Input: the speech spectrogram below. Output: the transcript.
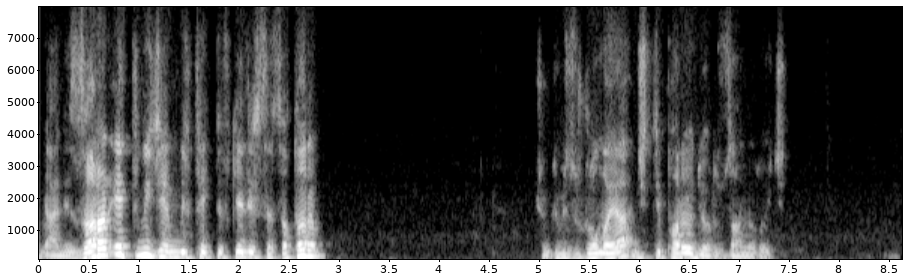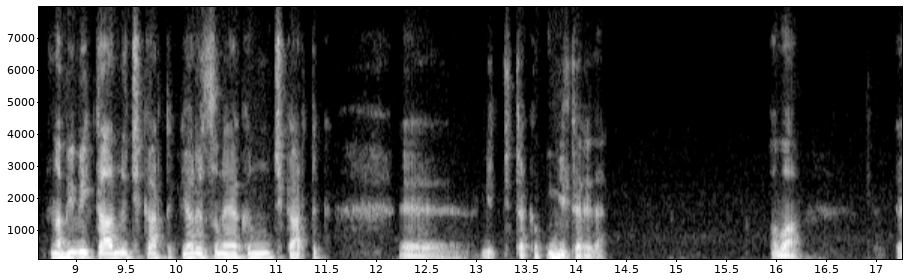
Yani zarar etmeyeceğim bir teklif gelirse satarım. Çünkü biz Roma'ya ciddi para ödüyoruz Zanyolo için. Ha, bir miktarını çıkarttık. Yarısına yakınını çıkarttık. Ee, gitti takım İngiltere'den. Ama e,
